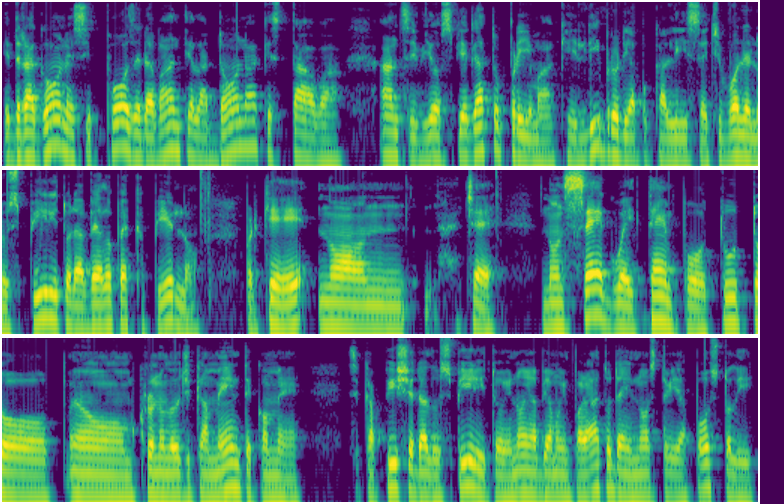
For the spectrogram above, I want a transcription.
Il dragone si pose davanti alla donna che stava, anzi vi ho spiegato prima che il libro di Apocalisse ci vuole lo spirito davvero per capirlo, perché non, cioè, non segue il tempo tutto um, cronologicamente come si capisce dallo spirito e noi abbiamo imparato dai nostri apostoli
